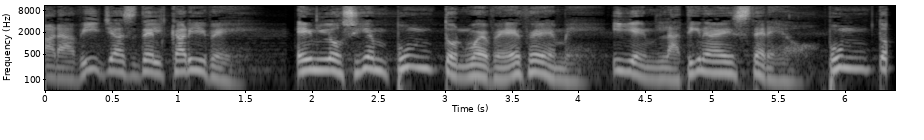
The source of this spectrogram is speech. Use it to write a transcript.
Maravillas del Caribe en los 100.9 FM y en Latina Estéreo. Punto.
